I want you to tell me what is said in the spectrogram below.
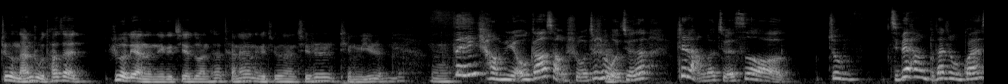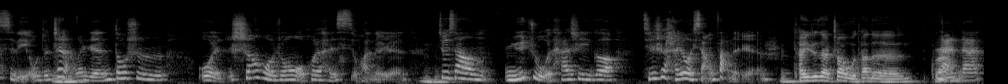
这个男主他在热恋的那个阶段，他谈恋爱那个阶段，其实是挺迷人的。嗯，非常迷人。我刚刚想说，就是是我觉得这两个角色，就即便他们不在这个关系里，我觉得这两个人都是我生活中我会很喜欢的人。嗯就像女主，她是一个其实是很有想法的人，她一直在照顾她的奶奶、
